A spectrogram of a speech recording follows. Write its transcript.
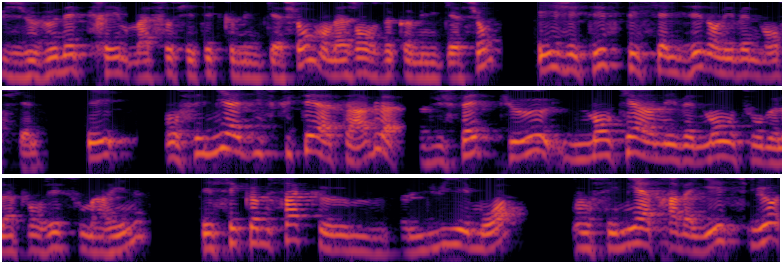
je venais de créer ma société de communication, mon agence de communication, et j'étais spécialisée dans l'événementiel. Et on s'est mis à discuter à table du fait qu'il manquait un événement autour de la plongée sous-marine. Et c'est comme ça que lui et moi, on s'est mis à travailler sur,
